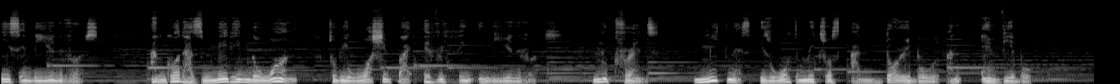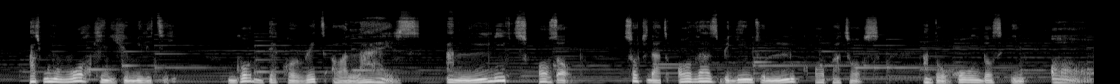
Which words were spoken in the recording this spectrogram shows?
is in the universe. And God has made him the one to be worshipped by everything in the universe. Look, friends, meekness is what makes us adorable and enviable. As we walk in humility, God decorates our lives and lifts us up such that others begin to look up at us and to hold us in awe.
